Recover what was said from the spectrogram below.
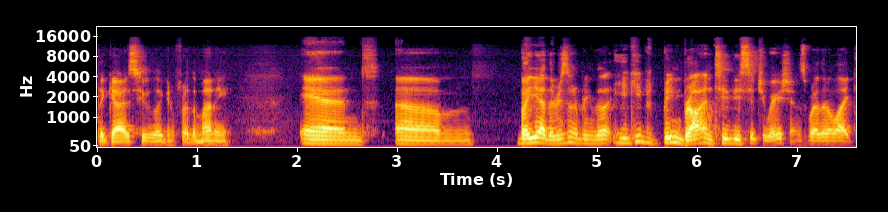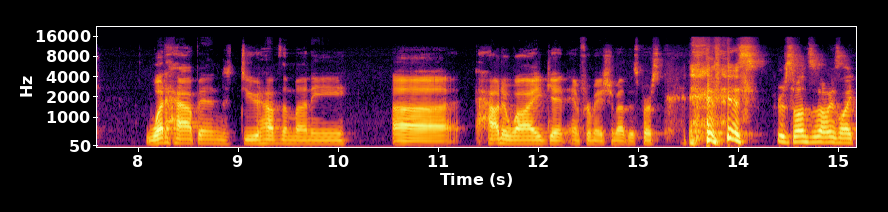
the guys who are looking for the money. And um, but yeah, the reason I bring that he keeps being brought into these situations where they're like, "What happened? Do you have the money? Uh, how do I get information about this person?" And his response is always like,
